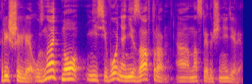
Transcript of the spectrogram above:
решили узнать, но не сегодня, не завтра, а на следующей неделе.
